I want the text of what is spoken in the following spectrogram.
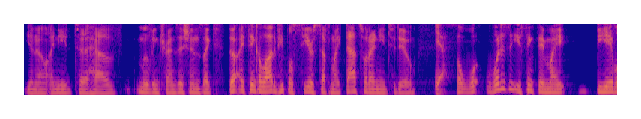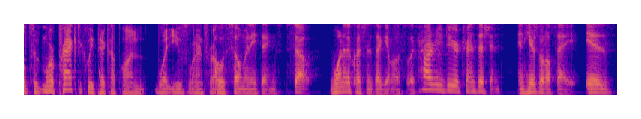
You know, I need to have moving transitions. Like the, I think a lot of people see your stuff and like that's what I need to do. yes. But what what is it you think they might be able to more practically pick up on what you've learned from? Oh, so many things. So one of the questions I get most is like, how do you do your transitions? And here's what I'll say is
